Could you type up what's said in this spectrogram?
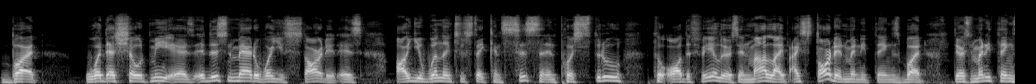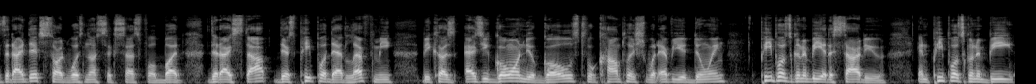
But what that showed me is it doesn't matter where you started is are you willing to stay consistent and push through to all the failures? In my life i started many things but there's many things that i did start was not successful. But did i stop? There's people that left me because as you go on your goals to accomplish whatever you're doing people's going to be at the side of you and people's going to be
